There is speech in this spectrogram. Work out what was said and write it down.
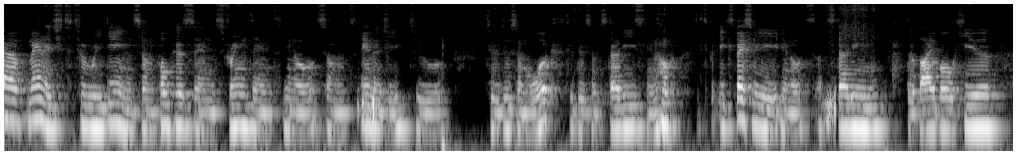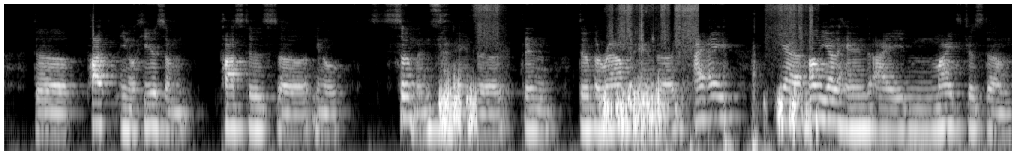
have managed to regain some focus and strength and you know some energy to to do some work, to do some studies, you know, especially you know studying the Bible here, the part you know hear some pastors uh, you know sermons and uh, then derp around and uh, I, I yeah on the other hand I might just um,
